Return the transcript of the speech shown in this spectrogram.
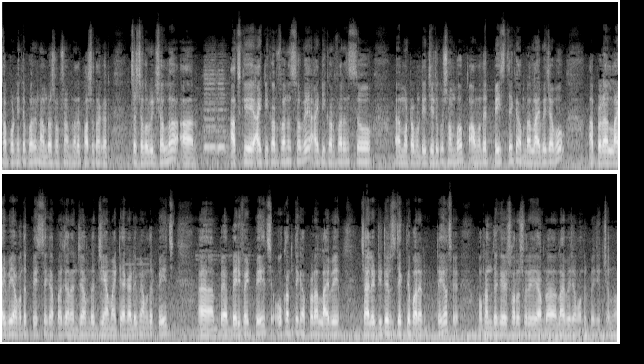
সাপোর্ট নিতে পারেন, আমরা সবসময় আপনাদের পাশে থাকার চেষ্টা করব ইনশাল্লাহ। আর আজকে আইটি কনফারেন্স হবে, আইটি কনফারেন্সও মোটামুটি যেটুকু সম্ভব আমাদের পেজ থেকে আমরা লাইভে যাব। আপনারা লাইভে আমাদের পেজ থেকে আপনারা জানেন যে আমাদের জিএমআইটি একাডেমি আমাদের পেজ ভেরিফাইড পেজ ওখান থেকে আপনারা লাইভে চাইলে ডিটেলস দেখতে পারেন, ঠিক আছে? ওখান থেকে সরাসরি আমরা লাইভে যে আমাদের পেজ ইনশাল্লাহ।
